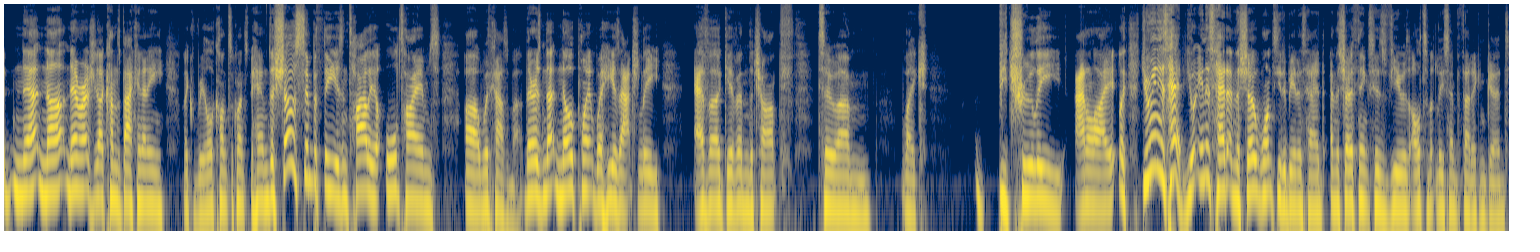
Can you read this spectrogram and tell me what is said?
Ne- ne- never actually like comes back in any like real consequence for him. The show's sympathy is entirely at all times uh, with Kazuma. There is no, no point where he is actually ever given the chance to um like be truly analyzed. Like you're in his head. You're in his head, and the show wants you to be in his head, and the show thinks his view is ultimately sympathetic and good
